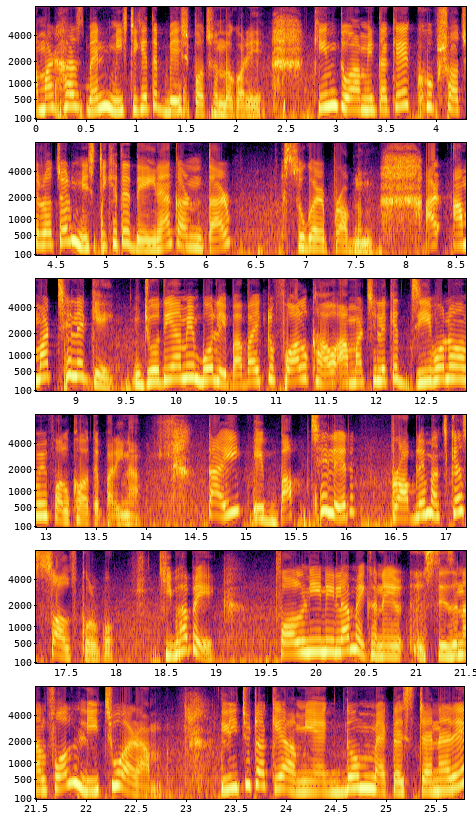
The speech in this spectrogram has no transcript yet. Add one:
আমার হাজব্যান্ড মিষ্টি খেতে বেশ পছন্দ করে। কিন্তু আমি তাকে খুব সচরাচর মিষ্টি খেতে দেই না, কারণ তার সুগারের প্রবলেম আর আমার ছেলেকে যদি আমি বলি, বাবা, একটু ফল খাও, আমার ছেলেকে জীবনেও আমি ফল খাওয়াতে পারি না। তাই এই বাপ ছেলের প্রবলেম আজকে সলভ করব। কীভাবে? ফল নিয়ে নিলাম, এখানে সিজনাল ফল, লিচু আর আম। লিচুটাকে আমি একদম একটা স্ট্যানারে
